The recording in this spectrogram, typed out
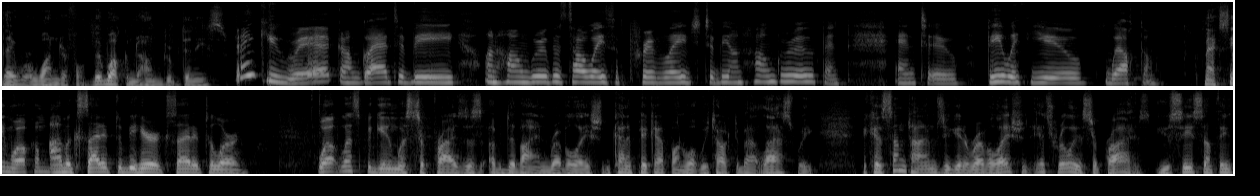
they were wonderful. But welcome to Home Group, Denise. Thank you, Rick. I'm glad to be on Home Group. It's always a privilege to be on Home Group and and to be with you. Welcome. Maxime, welcome. I'm excited to be here, excited to learn. Well, let's begin with surprises of divine revelation. Kind of pick up on what we talked about last week. Because sometimes you get a revelation, it's really a surprise. You see something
